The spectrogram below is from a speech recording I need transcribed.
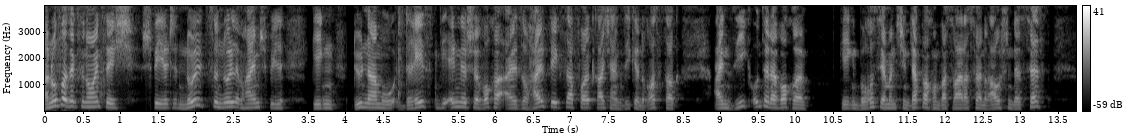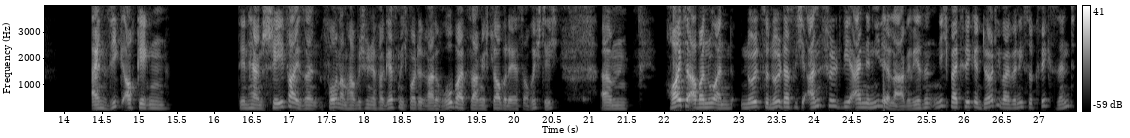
Hannover 96 spielt 0 zu 0 im Heimspiel gegen Dynamo Dresden. Die englische Woche also halbwegs erfolgreich. Ein Sieg in Rostock, ein Sieg unter der Woche gegen Borussia Mönchengladbach. Und was war das für ein rauschendes Fest? Ein Sieg auch gegen den Herrn Schäfer. Seinen Vornamen habe ich schon wieder vergessen. Ich wollte gerade Robert sagen. Ich glaube, der ist auch richtig. Ähm, Heute aber nur ein 0 zu 0, das sich anfühlt wie eine Niederlage. Wir sind nicht bei Quick and Dirty, weil wir nicht so quick sind.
